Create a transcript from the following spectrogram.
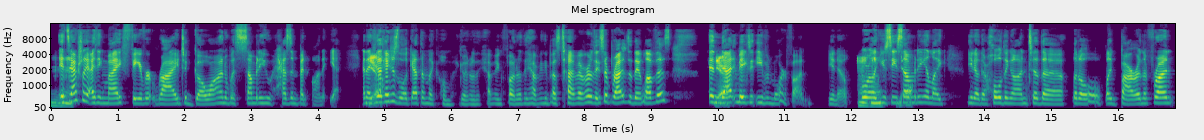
It's Mhm. actually, I think, my favorite ride to go on with somebody who hasn't been on it yet. And I Yeah. feel like I just look at them like, oh my God, are they having fun? Are they having the best time ever? Are they surprised that they love this? And Yeah. that makes it even more fun, you know? Or like Mhm. you see Yeah. somebody and like, you know, they're holding on to the little like bar in the front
